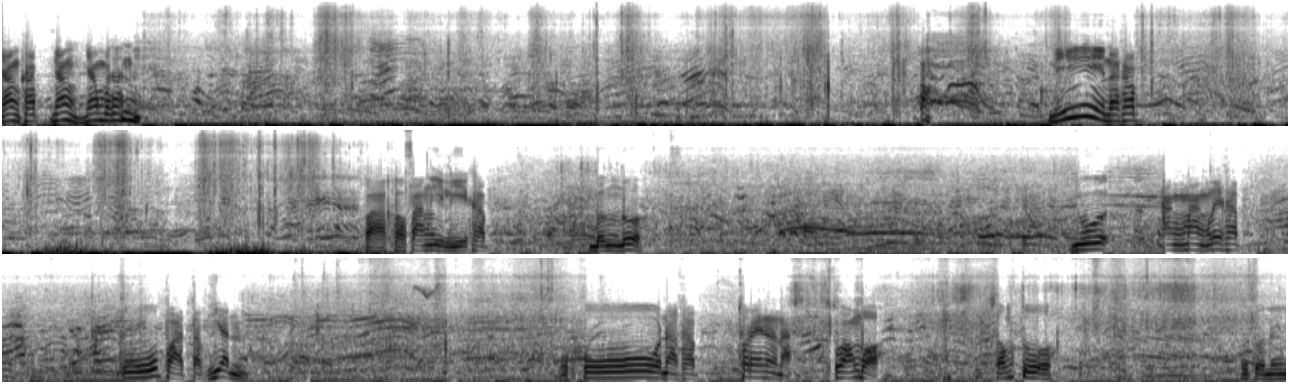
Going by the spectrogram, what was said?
ยังครับยังยังมาทันนี่อ้าวนี่นะครับปลาเขาฟังอีหลีครับ เบิ้งดู อยู่อังมั่งเลยครับโอ้ปลาตะเพียนโอ้โหนะครับเท่าไรนั่นน่ะสองบ่สองตัวตัวตัวหนึ่ง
